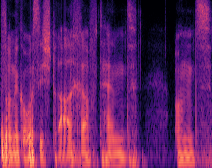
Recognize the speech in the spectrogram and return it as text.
so eine große Strahlkraft haben und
